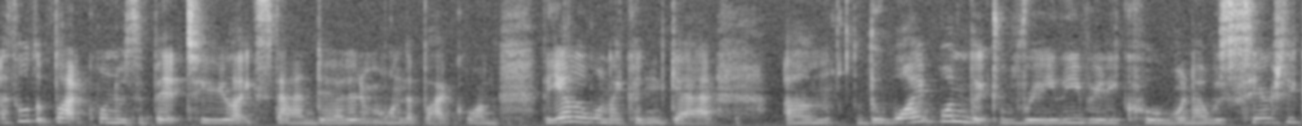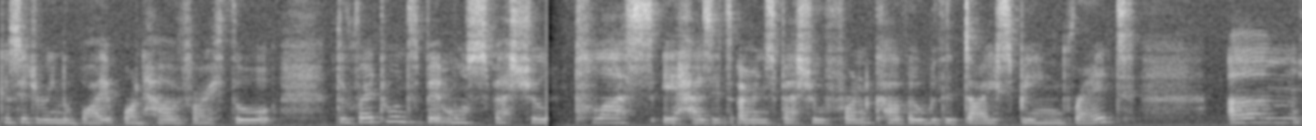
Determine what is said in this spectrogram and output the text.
I thought the black one was a bit too like standard. I didn't want the black one. The yellow one I couldn't get. Um, the white one looked really really cool and I was seriously considering the white one. However, I thought the red one's a bit more special. Plus, it has its own special front cover with the dice being red. Um,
